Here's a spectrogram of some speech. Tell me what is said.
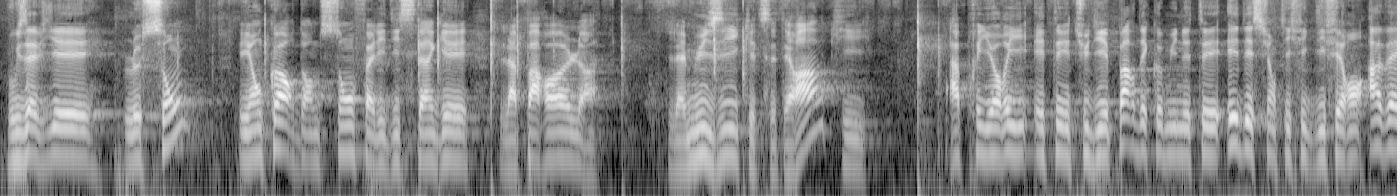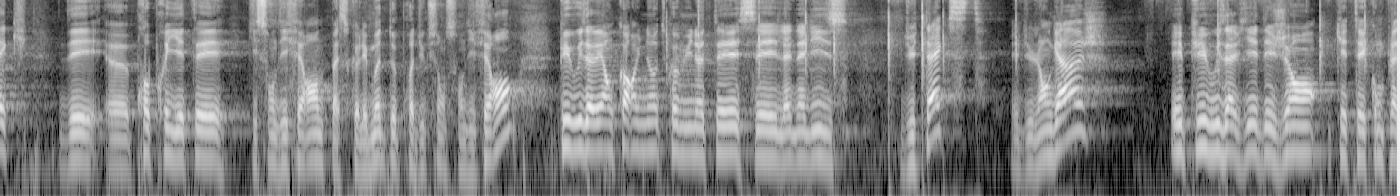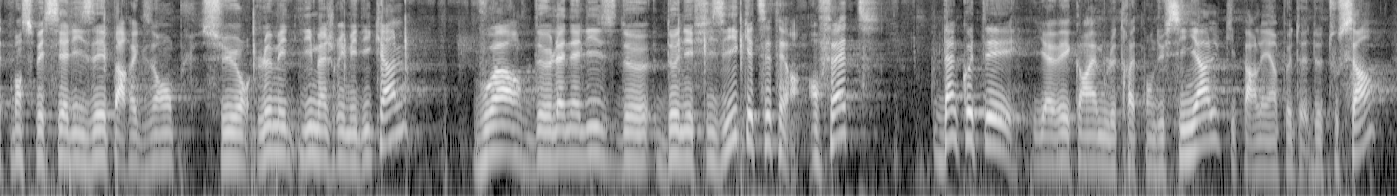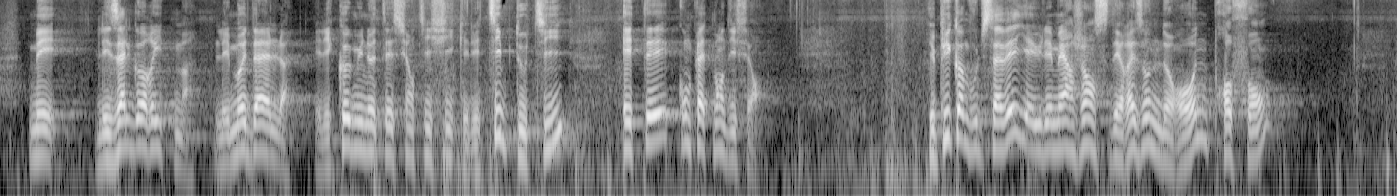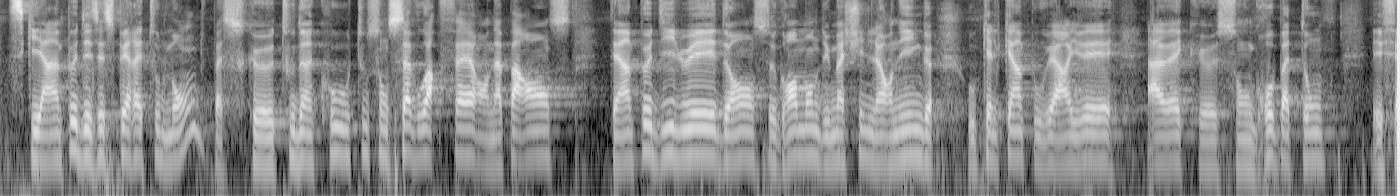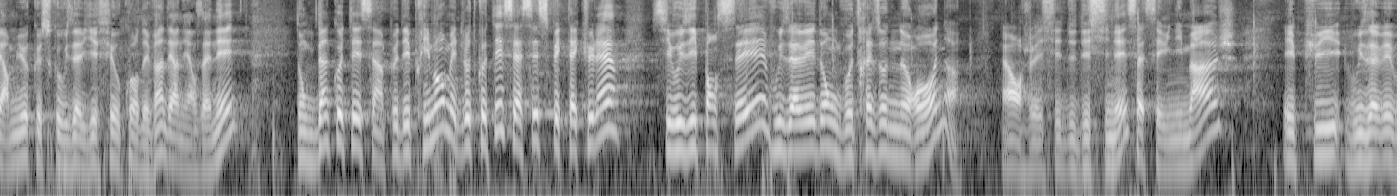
Vous aviez le son, et encore dans le son, fallait distinguer la parole, la musique, etc., qui a priori été étudié par des communautés et des scientifiques différents avec des euh, propriétés qui sont différentes parce que les modes de production sont différents. Puis vous avez encore une autre communauté, c'est l'analyse du texte et du langage. Et puis vous aviez des gens qui étaient complètement spécialisés, par exemple, sur l'imagerie médicale, voire de l'analyse de données physiques, etc. En fait, d'un côté, il y avait quand même le traitement du signal qui parlait un peu de, de tout ça, mais les algorithmes, les modèles et les communautés scientifiques et les types d'outils étaient complètement différents. Et puis, comme vous le savez, il y a eu l'émergence des réseaux de neurones profonds, ce qui a un peu désespéré tout le monde, parce que tout d'un coup, tout son savoir-faire en apparence un peu dilué dans ce grand monde du machine learning où quelqu'un pouvait arriver avec euh, son gros bâton et faire mieux que ce que vous aviez fait au cours des 20 dernières années. Donc d'un côté, c'est un peu déprimant, mais de l'autre côté, c'est assez spectaculaire. Si vous y pensez, vous avez donc votre réseau de neurones. Alors je vais essayer de dessiner, ça c'est une image. Et puis vous avez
